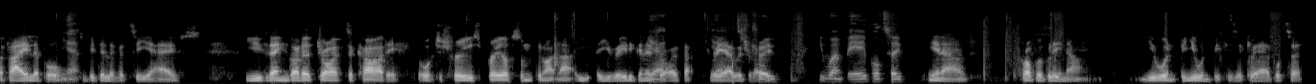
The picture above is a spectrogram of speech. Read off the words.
available yeah. to be delivered to your house. You've then got to drive to Cardiff or to Shrewsbury or something like that. Are you really going to yeah. drive that three-hour drive? True. You won't be able to. You know, probably not. You wouldn't be. You wouldn't be physically able to.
